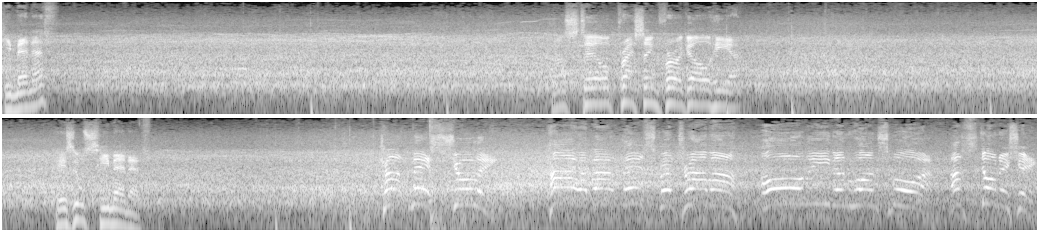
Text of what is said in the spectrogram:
Jimenez. Still pressing for a goal here. Jesus Jimenez. Can't miss, surely. How about this for drama? All even once more. Astonishing.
